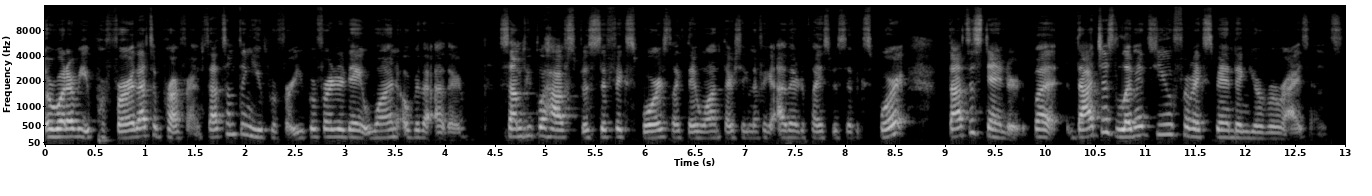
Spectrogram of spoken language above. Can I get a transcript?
or whatever you prefer, that's a preference. That's something you prefer. You prefer to date one over the other. Some people have specific sports, like they want their significant other to play a specific sport. That's a standard, but that just limits you from expanding your horizons.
